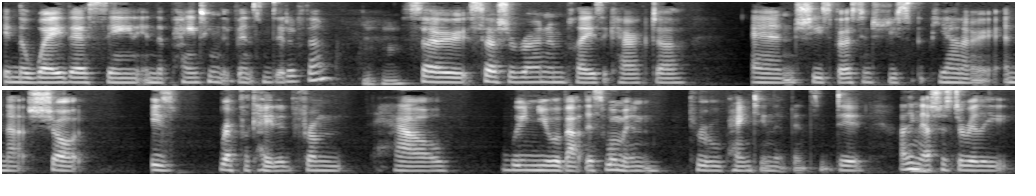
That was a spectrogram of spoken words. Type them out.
in the way they're seen in the painting that Vincent did of them. hmm So Saoirse Ronan plays a character, and she's first introduced at the piano, and that shot is replicated from how we knew about this woman through a painting that Vincent did. I think that's just a really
